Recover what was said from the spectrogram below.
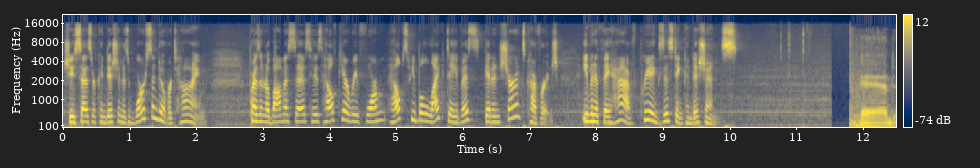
She says her condition has worsened over time. President Obama says his health care reform helps people like Davis get insurance coverage, even if they have pre-existing conditions. And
